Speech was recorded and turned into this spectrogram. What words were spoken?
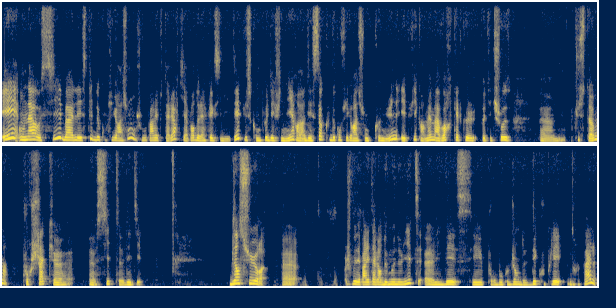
Et on a aussi bah, les splits de configuration dont je vous parlais tout à l'heure qui apportent de la flexibilité puisqu'on peut définir euh, des socles de configuration communes et puis quand même avoir quelques petites choses euh, custom pour chaque euh, site dédié. Bien sûr, je vous ai parlé tout à l'heure de monolithe. L'idée, c'est pour beaucoup de gens de découpler Drupal.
